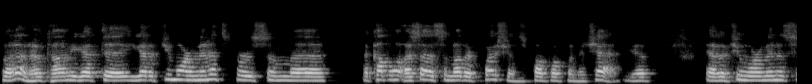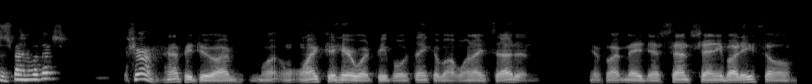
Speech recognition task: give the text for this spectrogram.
well, I don't know, Tom. You got uh, you got a few more minutes for some uh, a couple. I saw some other questions pop up in the chat. You have have a few more minutes to spend with us? Sure, happy to. I like to hear what people think about what I said and if I made sense to anybody. So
